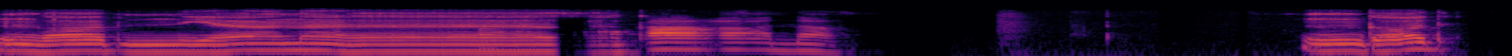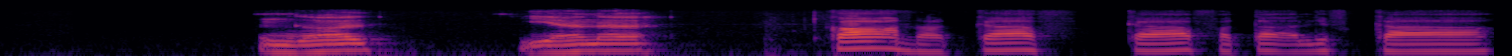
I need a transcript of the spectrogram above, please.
ngab yana kana God God yana. Kana. Kaf. Kaf. Fatah alif ka.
